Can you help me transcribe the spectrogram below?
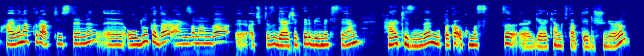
hayvan hakları aktivistlerinin e, olduğu kadar aynı zamanda e, açıkçası gerçekleri bilmek isteyen herkesin de mutlaka okuması e, gereken bir kitap diye düşünüyorum.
